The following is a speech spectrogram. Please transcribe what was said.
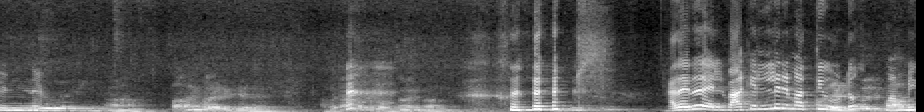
പിന്നെ. അതായത് ബാക്കി എല്ലാരും മത്തി കൂട്ടും മമ്മി.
